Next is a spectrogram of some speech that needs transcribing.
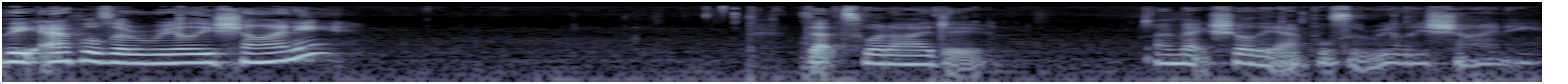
the apples are really shiny, that's what I do. I make sure the apples are really shiny.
